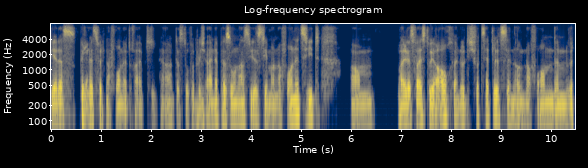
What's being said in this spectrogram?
der das Geschäftsfeld nach vorne treibt. Ja, dass du wirklich mhm. eine Person hast, die das Thema nach vorne zieht. Ähm, weil das weißt du ja auch, wenn du dich verzettelst in irgendeiner Form, dann wird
